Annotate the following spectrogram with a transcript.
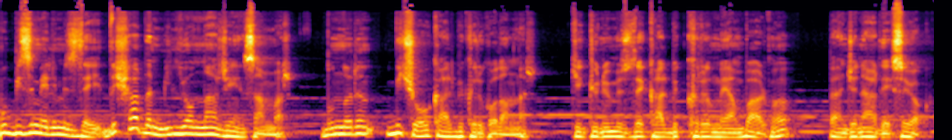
bu bizim elimizde. Dışarıda milyonlarca insan var. Bunların birçoğu kalbi kırık olanlar. Ki günümüzde kalbi kırılmayan var mı? Bence neredeyse yok.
